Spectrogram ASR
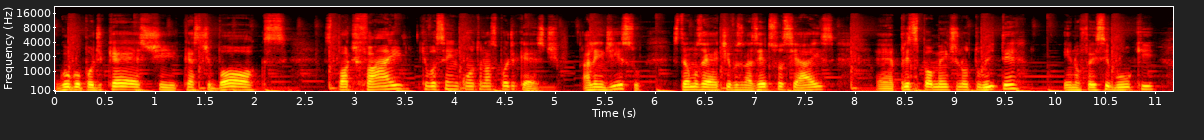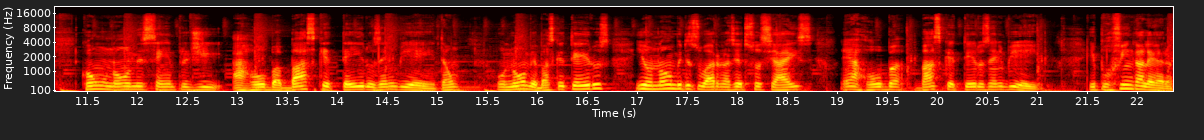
Google Podcast, Castbox, Spotify, que você encontra o nosso podcast. Além disso, estamos ativos nas redes sociais, é, principalmente no Twitter e no Facebook, com o nome sempre de basqueteirosNBA. Então, o nome é Basqueteiros e o nome do usuário nas redes sociais é basqueteirosNBA. E por fim, galera,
